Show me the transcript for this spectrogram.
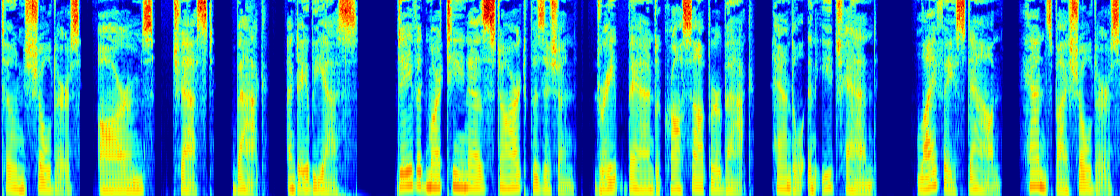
Toned shoulders, arms, chest, back, and ABS. David Martinez start position, drape band across upper back, handle in each hand. Lie face down, hands by shoulders.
